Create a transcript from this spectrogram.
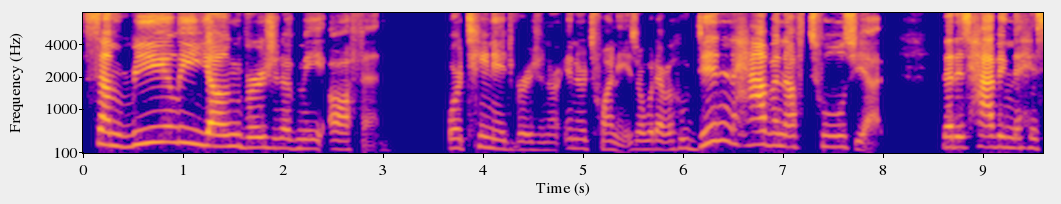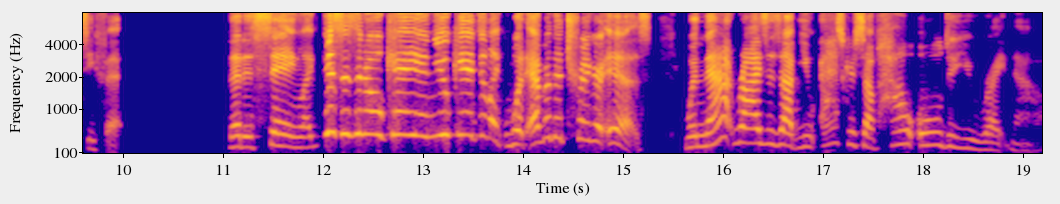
Some really young version of me often or teenage version or inner 20s or whatever who didn't have enough tools yet that is having the hissy fit. That is saying like this isn't okay and you can't do like whatever the trigger is. When that rises up you ask yourself how old are you right now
